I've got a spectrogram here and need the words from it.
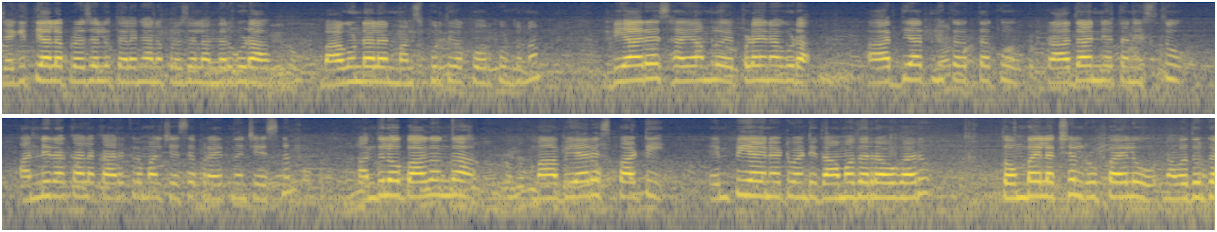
జగిత్యాల ప్రజలు తెలంగాణ ప్రజలందరూ కూడా బాగుండాలని మనస్ఫూర్తిగా కోరుకుంటున్నాం. బీఆర్ఎస్ హయాంలో ఎప్పుడైనా కూడా ఆధ్యాత్మికతకు ప్రాధాన్యతనిస్తూ అన్ని రకాల కార్యక్రమాలు చేసే ప్రయత్నం చేసినాం. అందులో భాగంగా మా బీఆర్ఎస్ పార్టీ ఎంపీ అయినటువంటి దామోదర్ రావు గారు తొంభై లక్షల రూపాయలు నవదుర్గ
